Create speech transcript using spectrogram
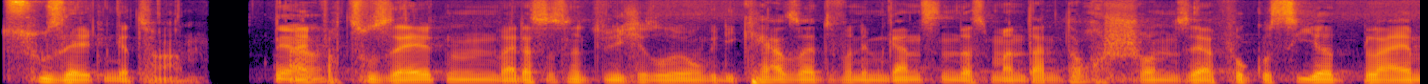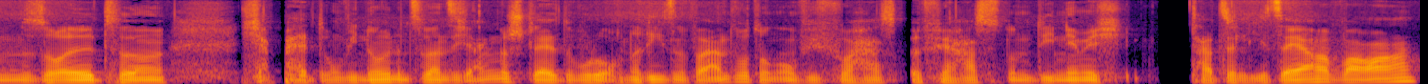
zu selten getan. Ja. Einfach zu selten, weil das ist natürlich so irgendwie die Kehrseite von dem Ganzen, dass man dann doch schon sehr fokussiert bleiben sollte. Ich habe halt irgendwie 29 Angestellte, wo du auch eine riesen Verantwortung irgendwie für hast, für hast und die nämlich tatsächlich sehr war.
